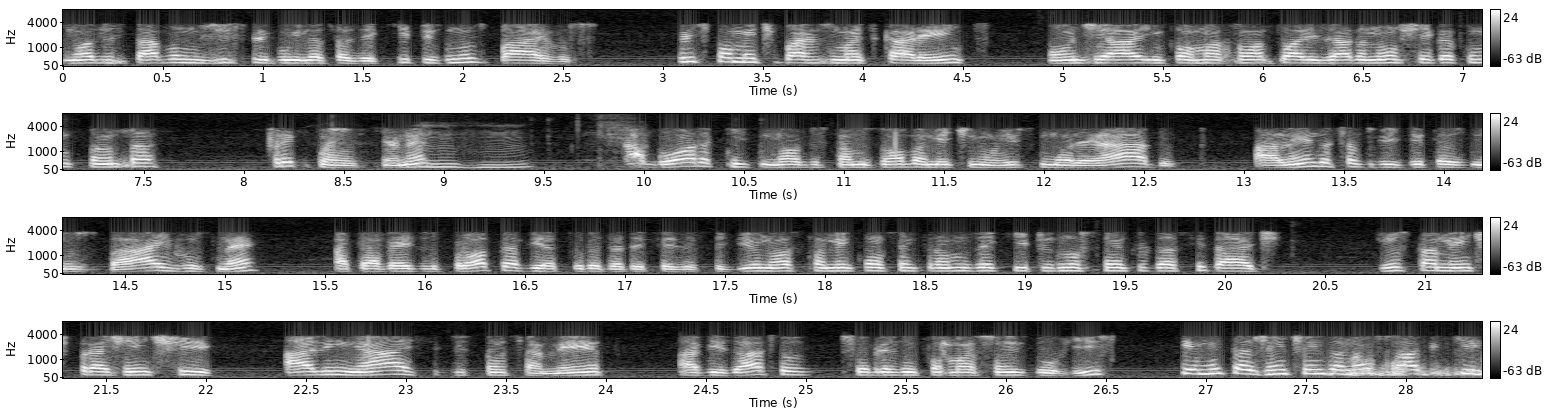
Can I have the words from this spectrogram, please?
nós estávamos distribuindo essas equipes nos bairros, principalmente bairros mais carentes, onde a informação atualizada não chega com tanta frequência, né? Uhum. Agora que nós estamos novamente no risco moderado, além dessas visitas nos bairros, né, através do própria viatura da Defesa Civil, nós também concentramos equipes no centro da cidade, justamente para a gente alinhar esse distanciamento, avisar sobre as informações do risco porque muita gente ainda não sabe que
